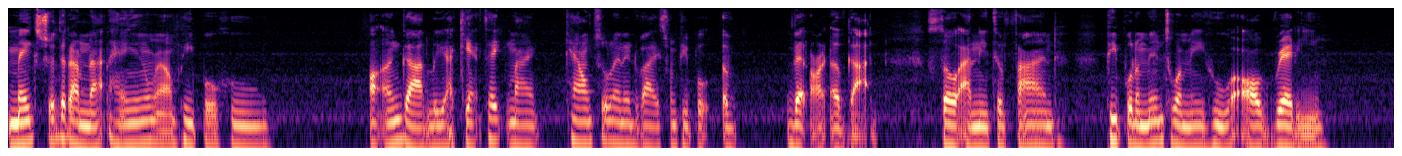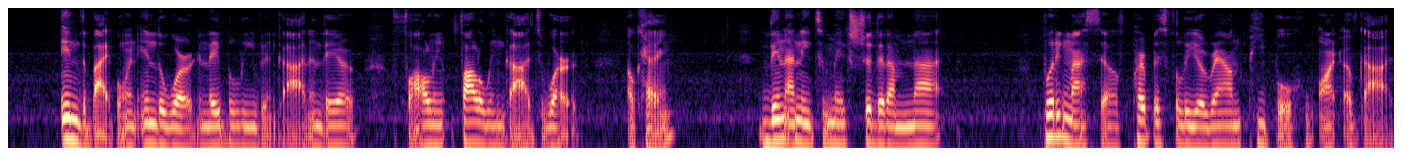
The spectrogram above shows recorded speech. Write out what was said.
make sure that I'm not hanging around people who are ungodly. I can't take my counsel and advice from people of, that aren't of God. So I need to find people to mentor me who are already in the Bible and in the Word and they believe in God and they're following following God's word. Okay? Then I need to make sure that I'm not putting myself purposefully around people who aren't of God.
